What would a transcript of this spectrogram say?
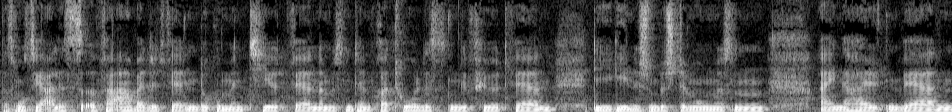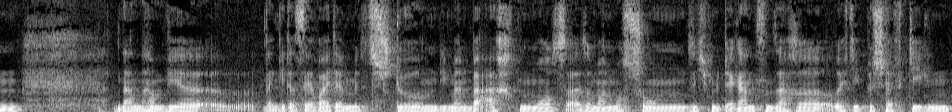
das muss ja alles äh, verarbeitet werden, dokumentiert werden, da müssen Temperaturlisten geführt werden, die hygienischen Bestimmungen müssen eingehalten werden. Dann haben wir, äh, dann geht das sehr weiter mit Stürmen, die man beachten muss. Also man muss schon sich mit der ganzen Sache richtig beschäftigen,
